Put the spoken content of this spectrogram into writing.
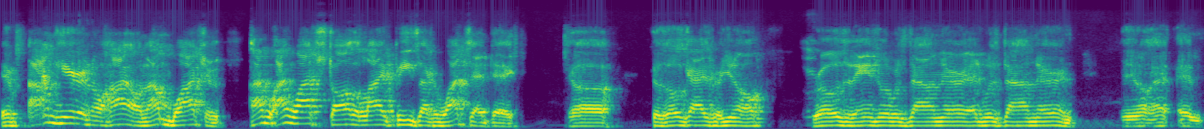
if I'm here in Ohio and I'm watching, I, I watched all the live feeds I could watch that day uh, because those guys were, you know. Rose and Angela was down there, Ed was down there, and you know, and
